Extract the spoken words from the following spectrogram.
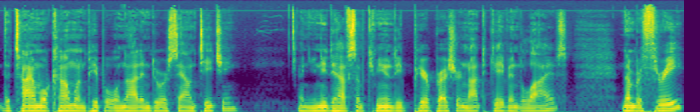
the time will come when people will not endure sound teaching, and you need to have some community peer pressure not to cave into lives. Number three,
